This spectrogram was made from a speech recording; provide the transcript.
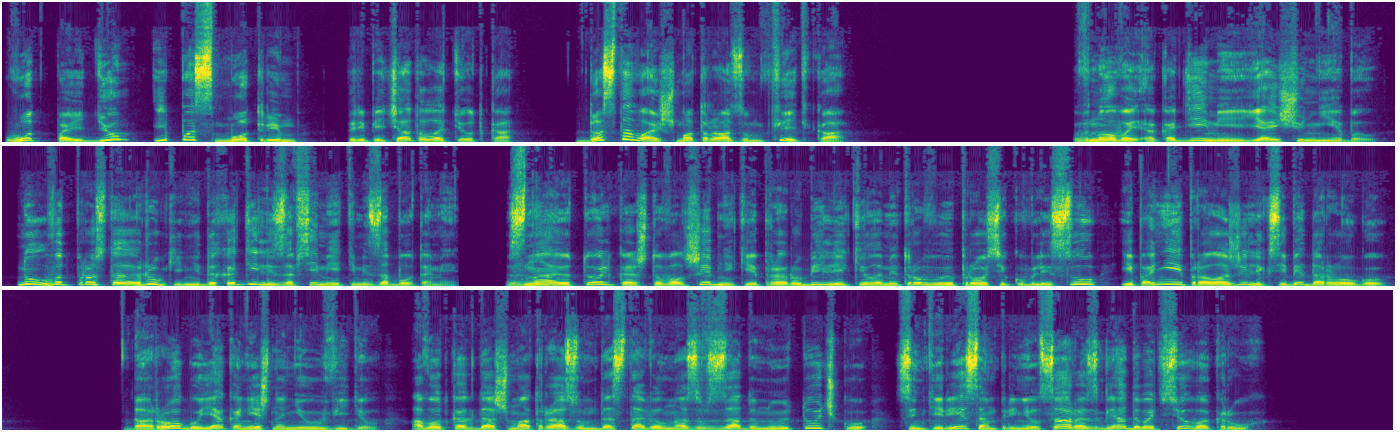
Вот пойдем и посмотрим, припечатала тетка. Доставай шмат разум, Федька. В новой академии я еще не был. Ну, вот просто руки не доходили за всеми этими заботами. Знаю только, что волшебники прорубили километровую просеку в лесу и по ней проложили к себе дорогу. Дорогу я, конечно, не увидел, а вот когда Шмат Разум доставил нас в заданную точку, с интересом принялся разглядывать все вокруг.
